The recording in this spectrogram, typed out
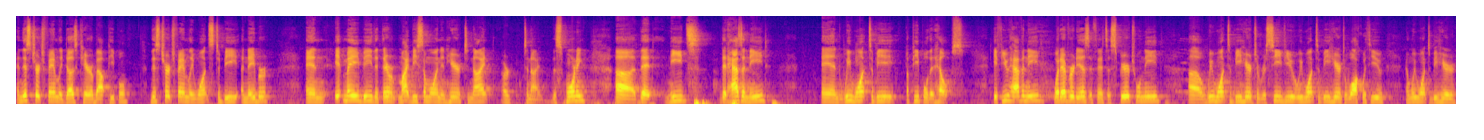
and this church family does care about people. This church family wants to be a neighbor, and it may be that there might be someone in here tonight, or tonight, this morning, uh, that needs, that has a need, and we want to be a people that helps if you have a need, whatever it is, if it's a spiritual need, uh, we want to be here to receive you. We want to be here to walk with you. And we want to be here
